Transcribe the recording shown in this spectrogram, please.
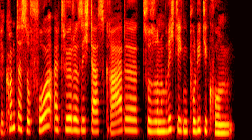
Mir kommt das so vor, als würde sich das gerade zu so einem richtigen Politikum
